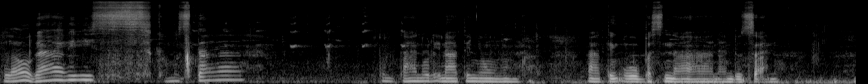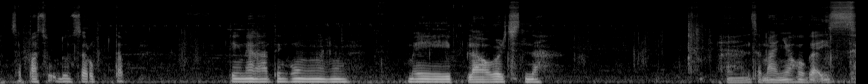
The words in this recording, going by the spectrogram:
Hello guys! Kamusta? Puntahan ulit natin yung ating ubas na nandun sa ano sa paso dun sa rooftop. Tingnan natin kung may flowers na. And samahan nyo ako guys.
